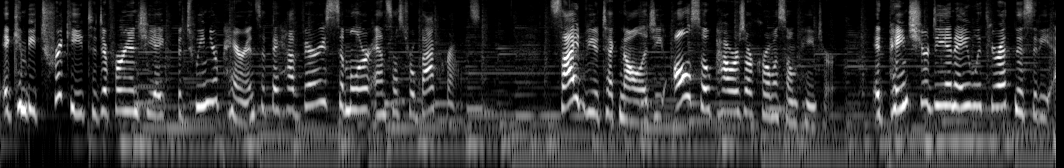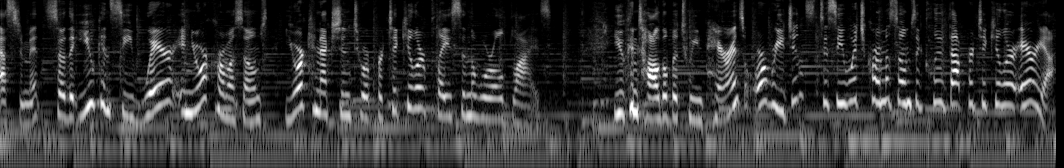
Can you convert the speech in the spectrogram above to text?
It can be tricky to differentiate between your parents if they have very similar ancestral backgrounds. SideView technology also powers our chromosome painter. It paints your DNA with your ethnicity estimate so that you can see where in your chromosomes your connection to a particular place in the world lies. You can toggle between parents or regions to see which chromosomes include that particular area.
